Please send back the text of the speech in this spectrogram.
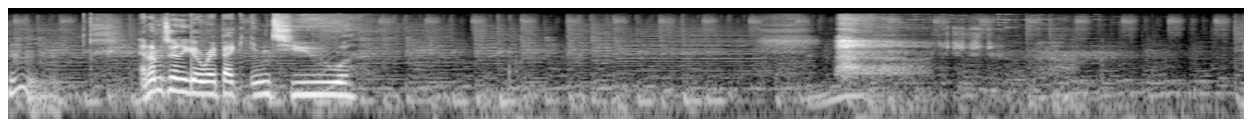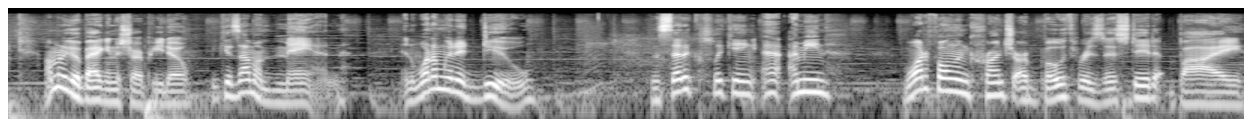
and I'm just going to go right back into... I'm going to go back into Sharpedo because I'm a man. And what I'm going to do, instead of clicking at, I mean, Waterfall and Crunch are both resisted by...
